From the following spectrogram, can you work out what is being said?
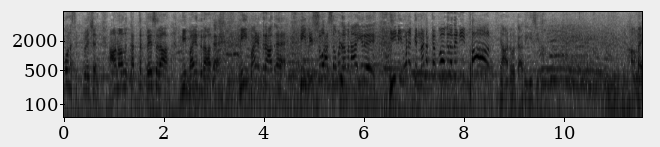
போன சிச்சுவேஷன் ஆனாலும் கத்தர் பேசுறார் நீ பயந்துராத நீ பயந்துராத நீ விசுவாசம் உள்ளவனாயிரு இனி உனக்கு நடக்க போகிறது நீ பார். ஆண்டவருக்கு அது ஈஸி தான். ஆமே.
